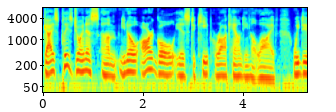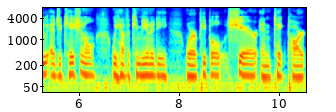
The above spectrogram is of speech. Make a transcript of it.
guys, please join us. Um, you know, our goal is to keep rock hounding alive. We do educational, we have a community where people share and take part.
